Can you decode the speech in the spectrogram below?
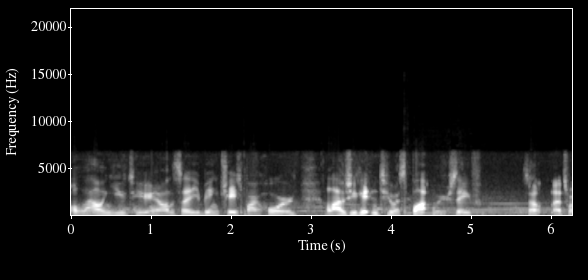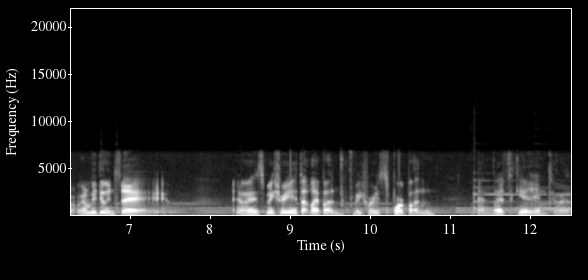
allowing you to, you know, let's say you're being chased by a horde, allows you to get into a spot where you're safe. So that's what we're going to be doing today. Anyways, make sure you hit that like button, make sure you hit the support button, and let's get into it.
